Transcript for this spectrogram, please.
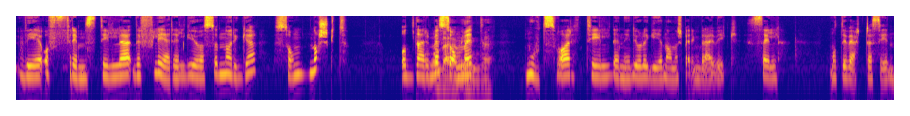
ved å fremstille det flerreligiøse Norge som norskt. Og dermed og som et inne. motsvar til den ideologien Anders Behring Breivik selv motiverte sin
